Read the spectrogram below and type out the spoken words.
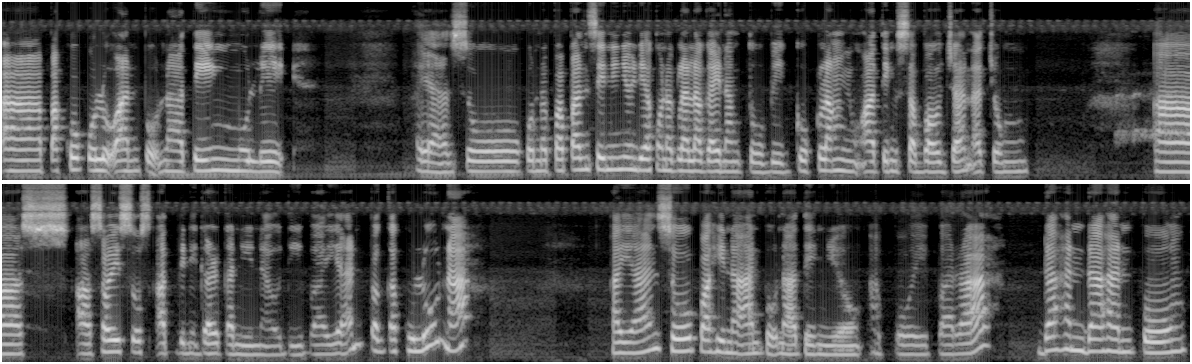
uh, pakukuluan po nating muli. Ayan, so kung napapansin niyo hindi ako naglalagay ng tubig. Cook lang yung ating sabaw dyan at yung uh, uh, soy sauce at vinegar kanina. O, diba? Yan, pagkakulo na, ayan, so pahinaan po natin yung apoy para dahan-dahan pong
